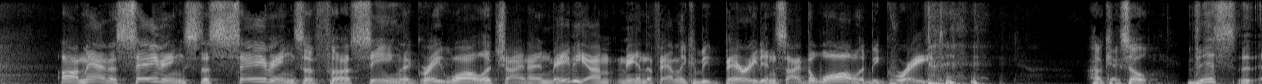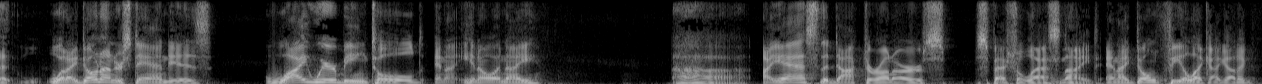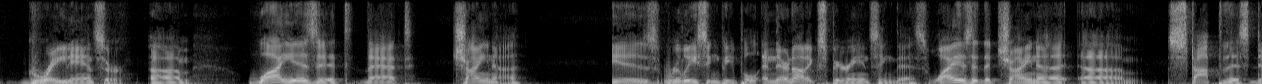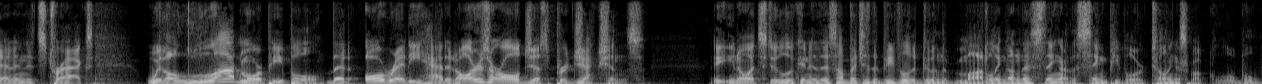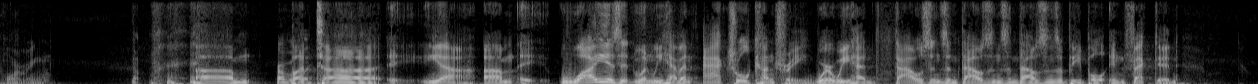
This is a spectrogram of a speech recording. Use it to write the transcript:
oh man, the savings, the savings of uh, seeing the Great Wall of China, and maybe I'm me and the family could be buried inside the wall. It'd be great. okay, so this, uh, what I don't understand is why we're being told, and I, you know, and I, uh, I asked the doctor on our s- special last night, and I don't feel like I got a great answer. Um, why is it that China is releasing people and they're not experiencing this? Why is it that China um, stopped this dead in its tracks with a lot more people that already had it? Ours are all just projections. You know what, Stu? Looking at this, I'll bet you the people who are doing the modeling on this thing are the same people who are telling us about global warming. um, Probably. But uh, yeah, um, why is it when we have an actual country where we had thousands and thousands and thousands of people infected,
